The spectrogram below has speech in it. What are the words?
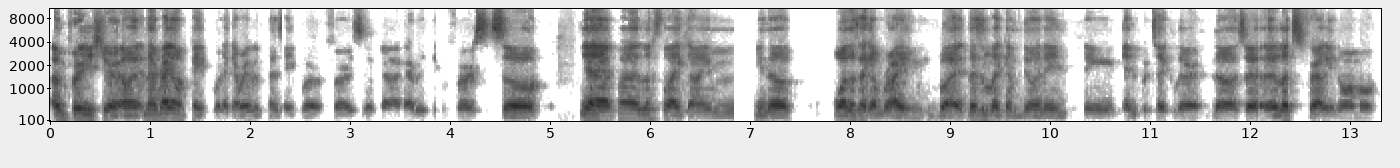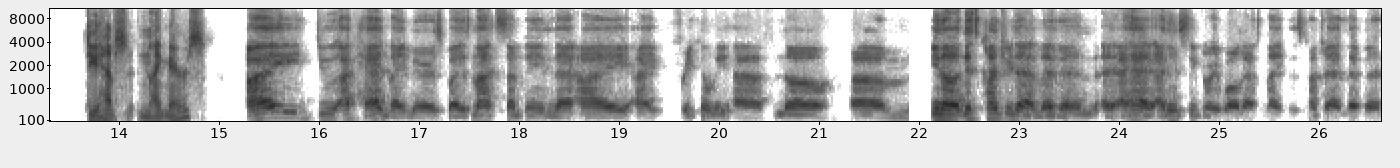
I'm pretty sure. Uh, and I write on paper, like I write with pen paper first, uh, everything first. So yeah, it probably looks like I'm, you know, well, it looks like I'm writing, but it doesn't look like I'm doing anything in particular. No, so it looks fairly normal. Do you have nightmares? I do. I've had nightmares, but it's not something that I I frequently have. No. Um, you know, this country that I live in, I, I had I didn't sleep very well last night. This country I live in,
